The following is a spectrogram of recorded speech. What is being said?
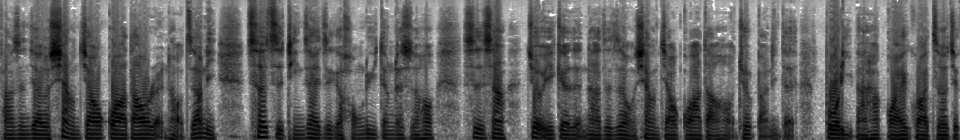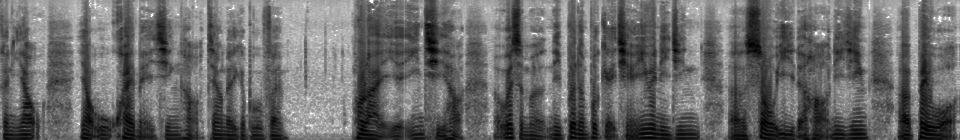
发生叫做橡胶刮刀人哈，只要你车子停在这个红绿灯的时候，事实上就有一个人拿着这种橡胶刮刀哈，就把你的玻璃把它刮一刮之后，就跟你要要五块美金哈这样的一个部分。后来也引起哈，为什么你不能不给钱？因为你已经呃受益了哈，你已经呃被我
